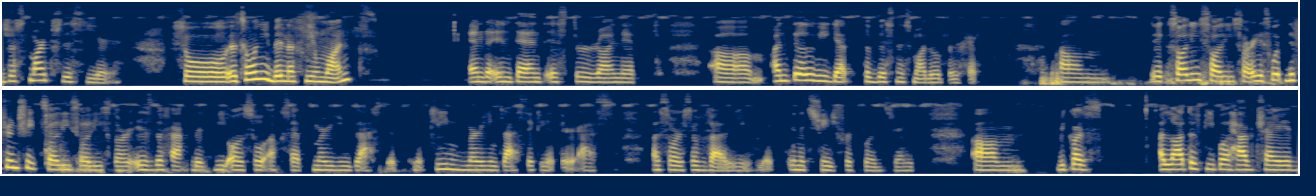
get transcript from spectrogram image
just March this year. So it's only been a few months, and the intent is to run it um, until we get the business model perfect. Um, like Soli Soli Store, I guess what differentiates Soli Soli Store is the fact that we also accept marine plastic, like clean marine plastic litter as a source of value, like in exchange for goods, right? Um, because a lot of people have tried,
